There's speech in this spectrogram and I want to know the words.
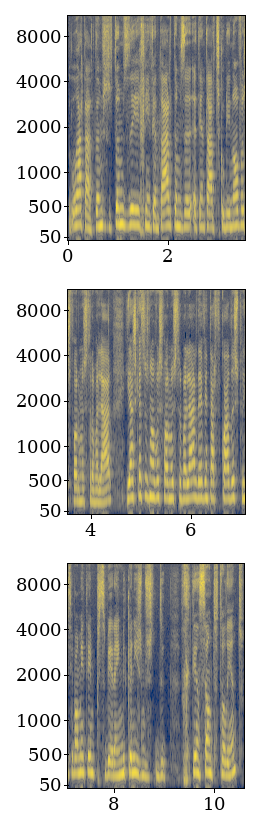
lá está, estamos, estamos a reinventar, estamos a, a, tentar descobrir novas formas de trabalhar e acho que essas novas formas de trabalhar devem estar focadas principalmente em perceber em mecanismos de retenção de talento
